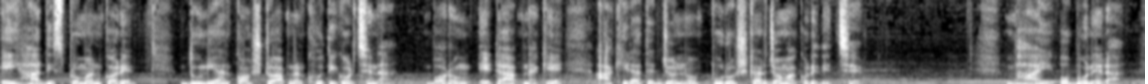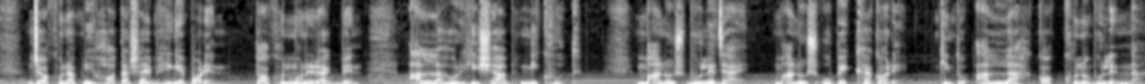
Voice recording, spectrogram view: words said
এই হাদিস প্রমাণ করে, দুনিয়ার কষ্ট আপনার ক্ষতি করছে না বরং এটা আপনাকে আখিরাতের জন্য পুরস্কার জমা করে দিচ্ছে। ভাই ও বোনেরা, যখন আপনি হতাশায় ভেঙে পড়েন, তখন মনে রাখবেন, আল্লাহর হিসাব নিখুঁত। মানুষ ভুলে যায়, মানুষ উপেক্ষা করে, কিন্তু আল্লাহ কখনো ভুলেন না।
